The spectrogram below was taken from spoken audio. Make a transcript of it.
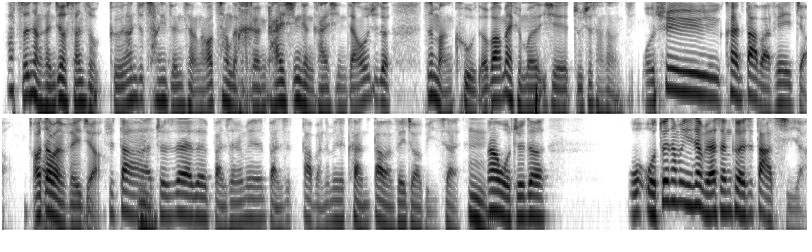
啊，整场可能就有三首歌，然后就唱一整场，然后唱的很开心，很开心，这样我觉得真蛮酷的。我不知道麦克有没有一些足球场上的经我去看大阪飞脚，哦，大阪飞脚，去大就是在这阪神那边，阪神大阪那边看大阪飞脚比赛。嗯，那我觉得我我对他们印象比较深刻的是大旗啊，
